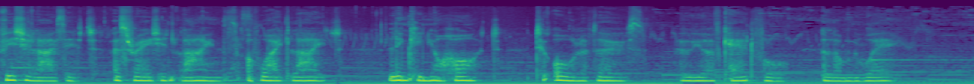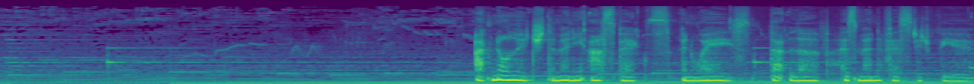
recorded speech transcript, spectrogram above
Visualize it as radiant lines of white light linking your heart to all of those who you have cared for along the way. Acknowledge the many aspects and ways that love has manifested for you.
